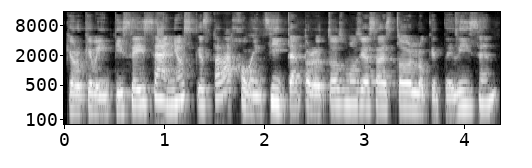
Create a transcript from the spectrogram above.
creo que 26 años, que estaba jovencita, pero de todos modos ya sabes todo lo que te dicen.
